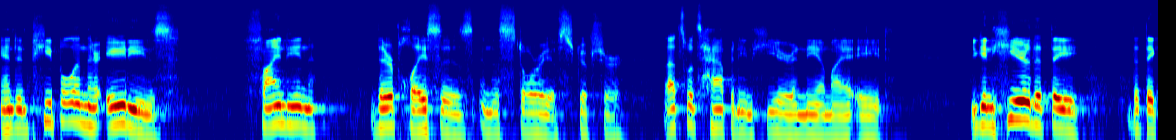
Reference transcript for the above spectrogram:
and in people in their 80s finding their places in the story of Scripture. That's what's happening here in Nehemiah 8. You can hear that they, that they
